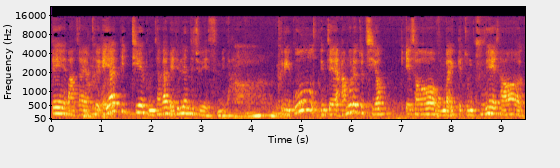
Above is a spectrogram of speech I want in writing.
네, 맞아요. 그 AIPT의 본사가 메릴랜드 주에 있습니다. 아, 네. 그리고 이제 아무래도 지역에서 뭔가 이렇게 좀 구해서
